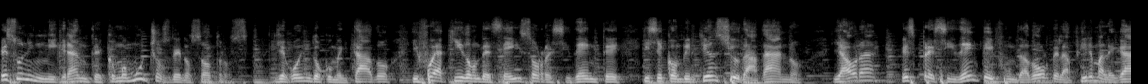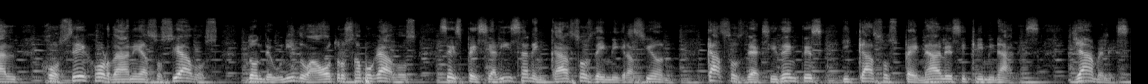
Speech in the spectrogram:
es un inmigrante como muchos de nosotros. Llegó indocumentado y fue aquí donde se hizo residente y se convirtió en ciudadano. Y ahora es presidente y fundador de la firma legal José Jordán y Asociados, donde unido a otros abogados se especializan en casos de inmigración, casos de accidentes y casos penales y criminales. Llámeles,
